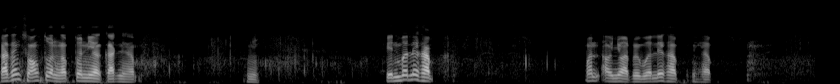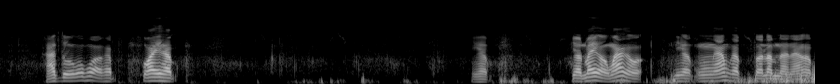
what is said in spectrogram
กัดทั้งสองต้นครับต้นนี้ก็กัดนี่ครับนี่เป็นเบิดเลยครับ มันเอายอดไปเบิดเลยครับนี่ครับ หาตัวก็พอครับปล่อยครับ นี่ครับยอดไม้ออกมาก็นี่ครับงามครับตอนลำหนาหนาวครับ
